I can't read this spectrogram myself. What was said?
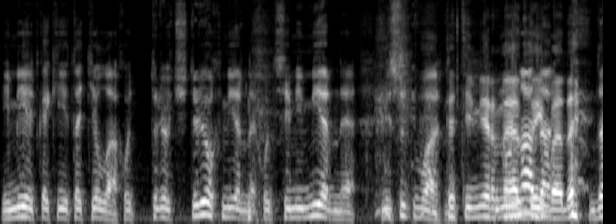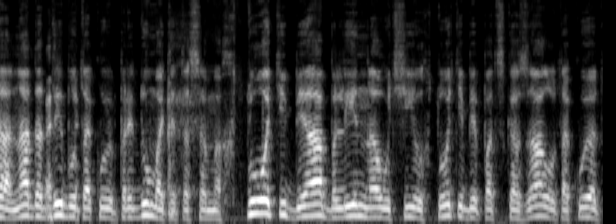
имеют какие-то тела, хоть трех-четырехмерные, хоть семимерные, не суть важно. Пятимерная Но дыба, да? Да, надо дыбу такую придумать, это самое. Кто тебя, блин, научил, кто тебе подсказал вот такое вот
